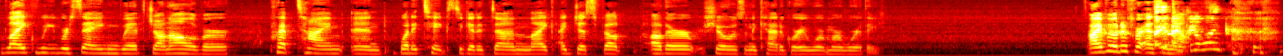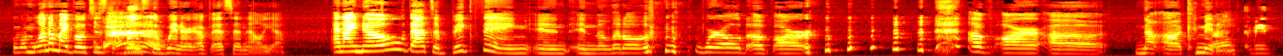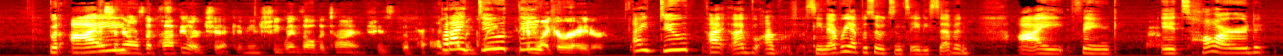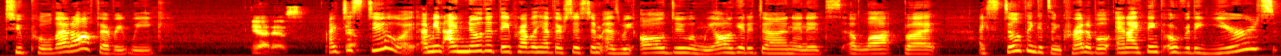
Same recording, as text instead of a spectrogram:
like we were saying with John Oliver, prep time and what it takes to get it done. Like I just felt other shows in the category were more worthy. I voted for SNL. I, I feel like One of my votes is, was the winner of SNL. Yeah, and I know that's a big thing in in the little world of our of our uh, uh, committee. well, I mean, but I SNL's the popular chick. I mean, she wins all the time. She's the But I do queen. You think- can like her or hate her. I do. I, I've, I've seen every episode since '87. I think it's hard to pull that off every week. Yeah, it is. I just do. I, I mean, I know that they probably have their system, as we all do, and we all get it done, and it's a lot. But I still think it's incredible, and I think over the years,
